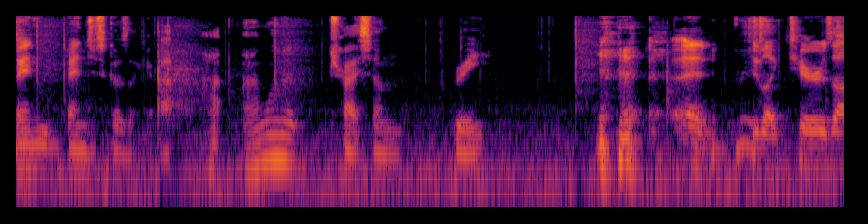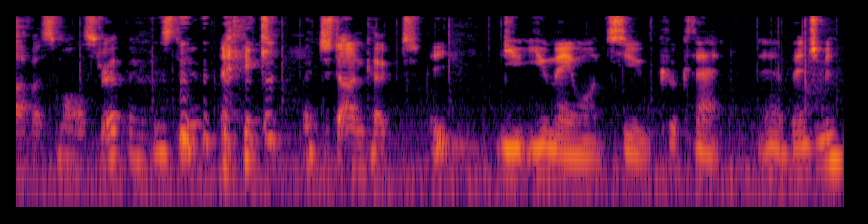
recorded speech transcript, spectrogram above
Ben Ben just goes like, I, I, I want to try some brie. and Bree like tears off a small strip and gives to you, like, just uncooked. you, you may want to cook that, uh, Benjamin.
